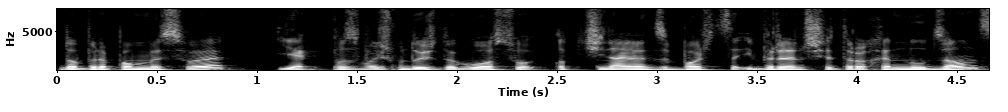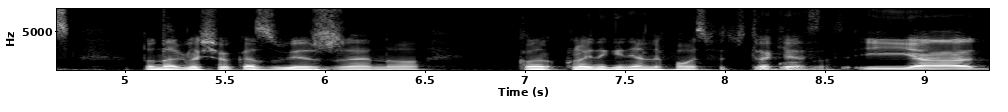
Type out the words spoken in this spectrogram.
dobre pomysły i jak pozwolisz mu dojść do głosu, odcinając bodźce i wręcz się trochę nudząc, to nagle się okazuje, że no, kolejny genialny pomysł Tak jest. I ja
